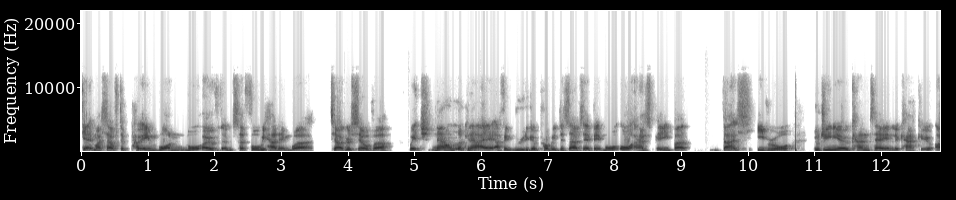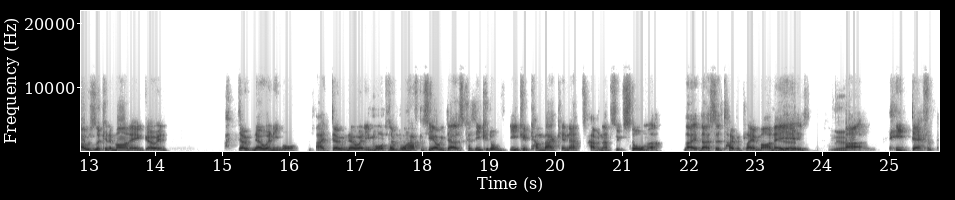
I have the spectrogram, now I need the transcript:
get myself to put in one more over them so the four we had in were Thiago silva which now i'm looking at it i think rudiger probably deserves it a bit more or asp but that's either or Jorginho, Kante, and Lukaku. I was looking at Mane and going, I don't know anymore. I don't know anymore. So we'll have to see how he does because he could all, he could come back and have an absolute stormer. Like that's the type of player Mane Yeah. is. Yeah. But he definitely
